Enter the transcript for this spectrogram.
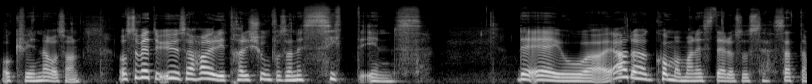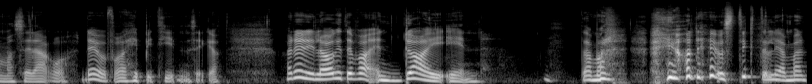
og, kvinner og sånn. Og så vet du, USA har jo de tradisjon for sånne sit-ins. Det er jo Ja, da kommer man et sted, og så setter man seg der, og det er jo fra hippietiden, sikkert. Og det de laget, det var en die-in. Man Ja, det er jo stygt å le, men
